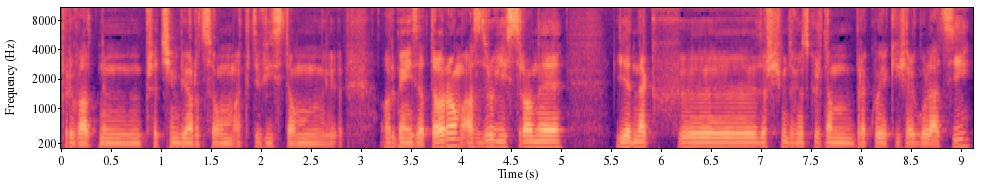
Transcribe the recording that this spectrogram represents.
prywatnym przedsiębiorcom, aktywistom, organizatorom, a z drugiej strony, jednak yy, doszliśmy do wniosku, że tam brakuje jakichś regulacji.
